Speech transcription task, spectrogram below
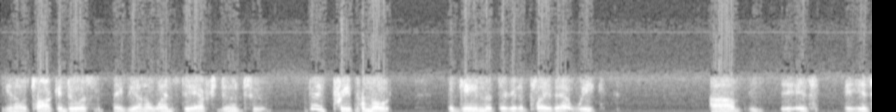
you know talking to us maybe on a Wednesday afternoon to pre-promote the game that they're going to play that week. Um, it's it's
